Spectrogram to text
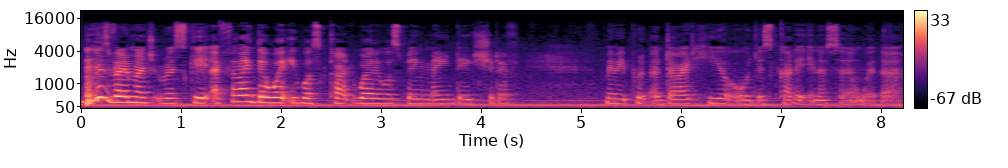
this is very much risky. I feel like the way it was cut while it was being made they should have maybe put a dart here or just cut it in a certain way that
